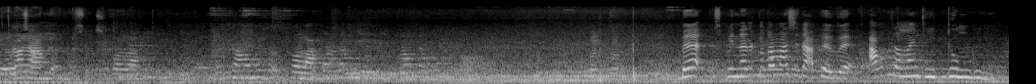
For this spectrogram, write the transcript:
Kacang busuk sekolah. Kacang busuk sekolah. Mbak, spinnerku tuh masih tak bebek. Aku bisa main di hidung gini.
